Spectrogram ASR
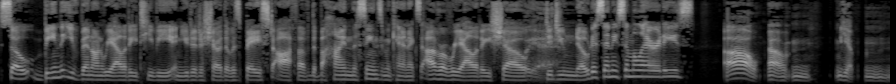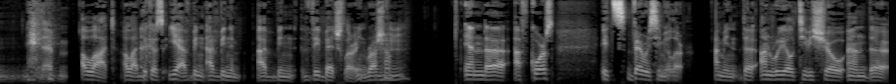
so, being that you've been on reality TV and you did a show that was based off of the behind the scenes mechanics of a reality show, yeah. did you notice any similarities? Oh, oh, mm, yeah, mm, um, a lot, a lot. Because yeah, I've been, I've been, I've been the Bachelor in Russia, and uh, of course, it's very similar. I mean, the Unreal TV show and the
